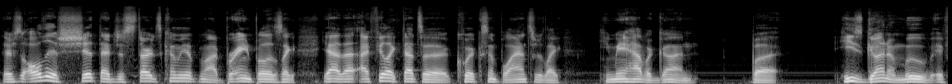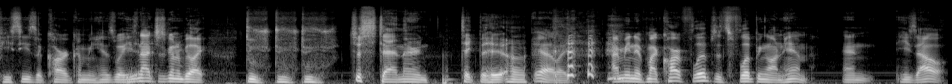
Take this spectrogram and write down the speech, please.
there's all this shit that just starts coming up in my brain, bro. It's like, yeah, that I feel like that's a quick, simple answer. Like, he may have a gun, but he's gonna move if he sees a car coming his way. He's Yeah. not just gonna be like, doosh, doosh, doosh. Just stand there and take the hit, huh? Yeah, like I mean, if my car flips, it's flipping on him, and he's out.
